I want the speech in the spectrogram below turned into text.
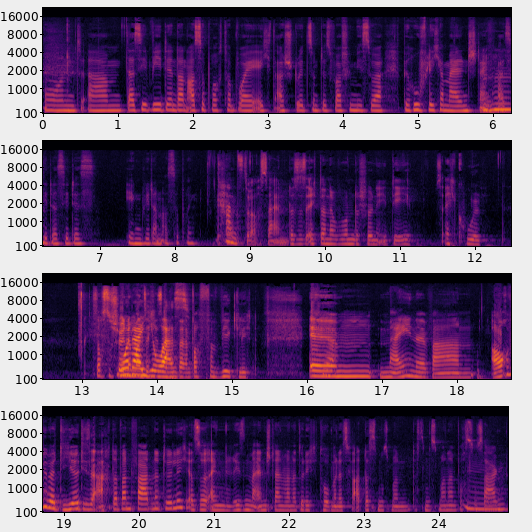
Und ähm, dass ich, wie ich den dann ausgebracht habe, war ich echt auch stolz. Und das war für mich so ein beruflicher Meilenstein mhm. quasi, dass ich das irgendwie dann ausbringe. Kannst du auch sein. Das ist echt eine wunderschöne Idee. ist echt cool. Ist auch so schön, What wenn man sich Sachen einfach verwirklicht. Ähm, ja. Meine waren auch wie bei dir diese Achterbahnfahrt natürlich. Also ein Riesenmeilenstein war natürlich der Tod meines Vaters, muss man, das muss man einfach so mhm. sagen.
